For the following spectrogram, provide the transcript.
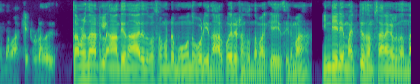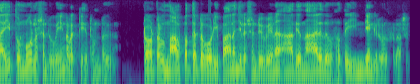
സ്വന്തമാക്കിയിട്ടുള്ളത്. തമിഴ്നാട്ടിൽ ആദ്യ നാല് ദിവസം കൊണ്ട് മൂന്ന് കോടി നാൽപ്പത് ലക്ഷം സ്വന്തമാക്കിയ ഈ സിനിമ ഇന്ത്യയിലെ മറ്റ് സംസ്ഥാനങ്ങളിൽ നിന്നായി തൊണ്ണൂറ് ലക്ഷം രൂപയും കളക്ട് ചെയ്തിട്ടുണ്ട്. ടോട്ടൽ നാൽപ്പത്തെട്ട് കോടി പതിനഞ്ച് ലക്ഷം രൂപയാണ് ആദ്യ നാല് ദിവസത്തെ ഇന്ത്യൻ ഗ്രോസ് കളക്ഷൻ.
